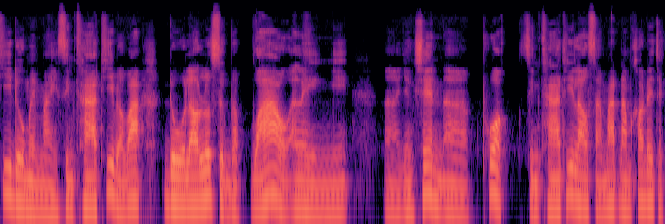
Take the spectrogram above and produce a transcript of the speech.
ที่ดูใหม่ ๆ สินค้าที่แบบว่าดูแล้วรู้สึกแบบว้าวอะไรอย่างนี้อ่าอย่างเช่นอ่าพวก สินค้าที่เราสามารถนำเข้าได้จาก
